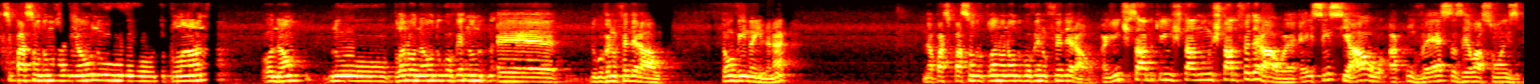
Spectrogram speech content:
participação do Maranhão no, no plano ou não, no plano ou não do governo, é, do governo federal. Estão ouvindo ainda, né? Na participação do plano ou não do governo federal. A gente sabe que a gente está num Estado federal. É, é essencial a conversa, as relações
